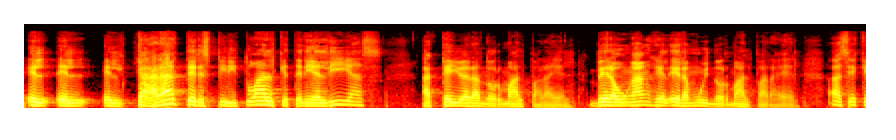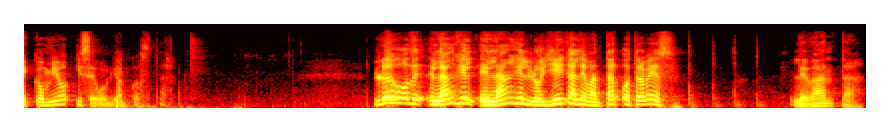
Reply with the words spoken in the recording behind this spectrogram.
el, el carácter espiritual que tenía Elías, aquello era normal para él. Ver a un ángel era muy normal para él. Así es que comió y se volvió a acostar. Luego el ángel, el ángel lo llega a levantar otra vez levanta,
